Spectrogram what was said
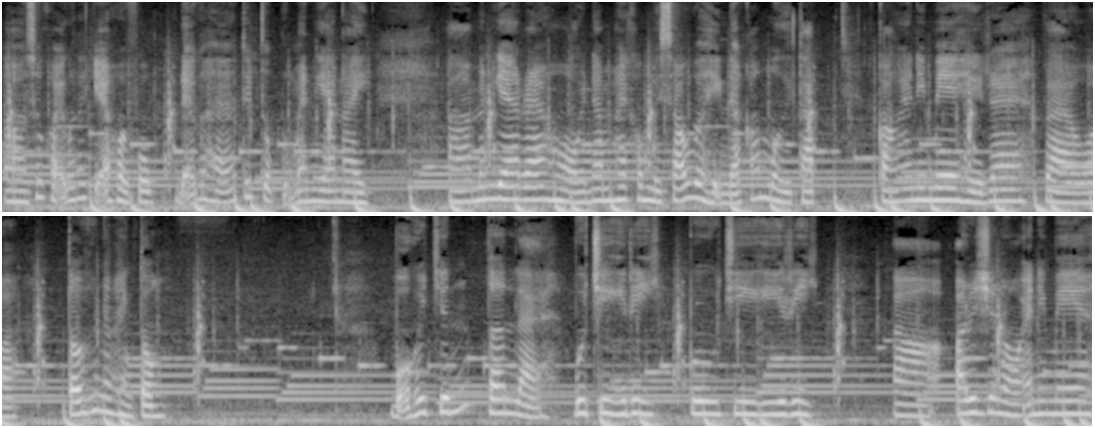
à, sức khỏe của tác giả hồi phục để có thể tiếp tục được manga này. À, manga ra hồi năm 2016 và hiện đã có 10 tập. Còn anime thì ra vào à, tối thứ năm hàng tuần Bộ thứ 9 tên là Buchigiri Buchigiri uh, ờ, Original anime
